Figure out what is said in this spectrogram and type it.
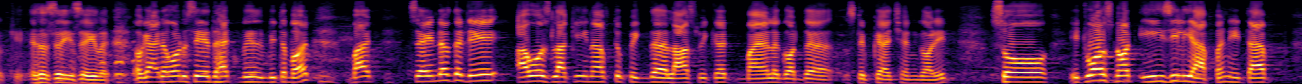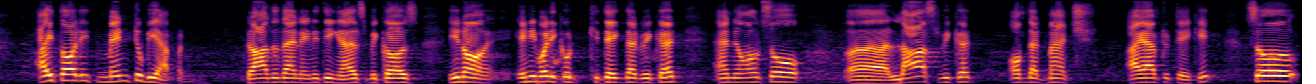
okay. so okay, I don't want to say that bit about, but so end of the day, I was lucky enough to pick the last wicket. Mahela got the slip catch and got it. So it was not easily happen. It I thought it meant to be happen rather than anything else because you know anybody could take that wicket and also uh, last wicket of that match I have to take it. So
